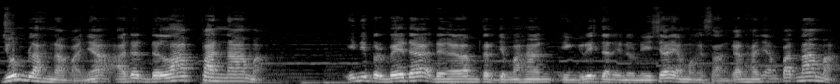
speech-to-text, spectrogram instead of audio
Jumlah namanya ada delapan nama. Ini berbeda dengan terjemahan Inggris dan Indonesia yang mengesankan hanya empat nama.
